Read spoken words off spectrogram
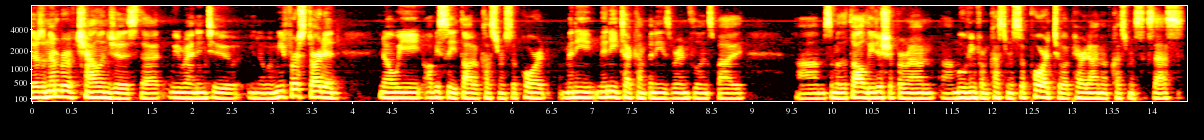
there's a number of challenges that we ran into, you know, when we first started you know, we obviously thought of customer support. Many many tech companies were influenced by um, some of the thought leadership around uh, moving from customer support to a paradigm of customer success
